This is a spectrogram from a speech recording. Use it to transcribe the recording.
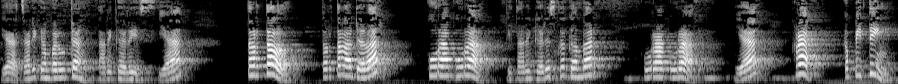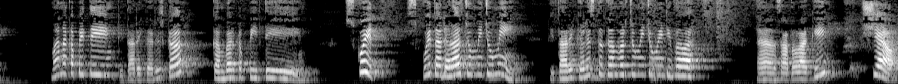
Ya, cari gambar udang, tarik garis ya. turtle. Turtle adalah kura-kura. Ditarik garis ke gambar kura-kura. Ya. Crab, kepiting. Mana kepiting? Ditarik garis ke gambar kepiting. Squid. Squid adalah cumi-cumi. Ditarik garis ke gambar cumi-cumi di bawah. Dan satu lagi shell.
